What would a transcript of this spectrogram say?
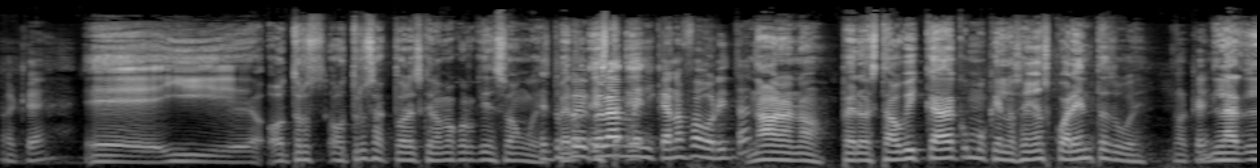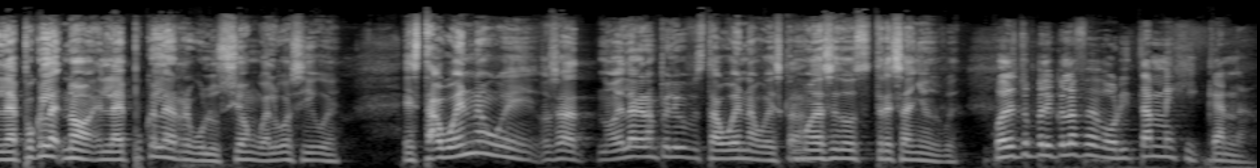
Ok. Eh, y otros, otros actores que no me acuerdo quiénes son, güey. ¿Es tu Pero película eh, mexicana favorita? No, no, no. Pero está ubicada como que en los años 40, güey. Ok. En la, la época, no, en la época de la revolución, güey, algo así, güey. Está buena, güey. O sea, no es la gran película, pero está buena, güey. Es como de hace dos, tres años, güey. ¿Cuál es tu película favorita mexicana?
